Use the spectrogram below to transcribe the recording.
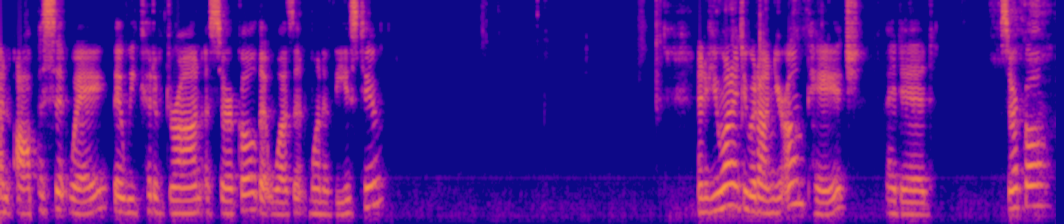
an opposite way that we could have drawn a circle that wasn't one of these two? And if you want to do it on your own page, I did circle,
